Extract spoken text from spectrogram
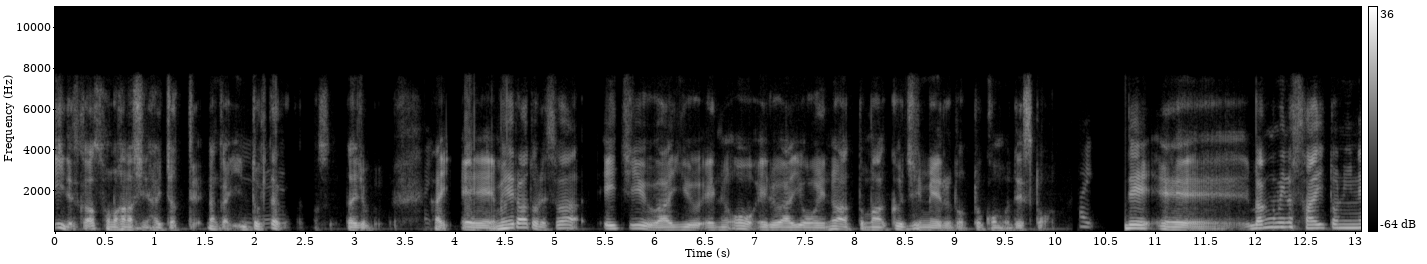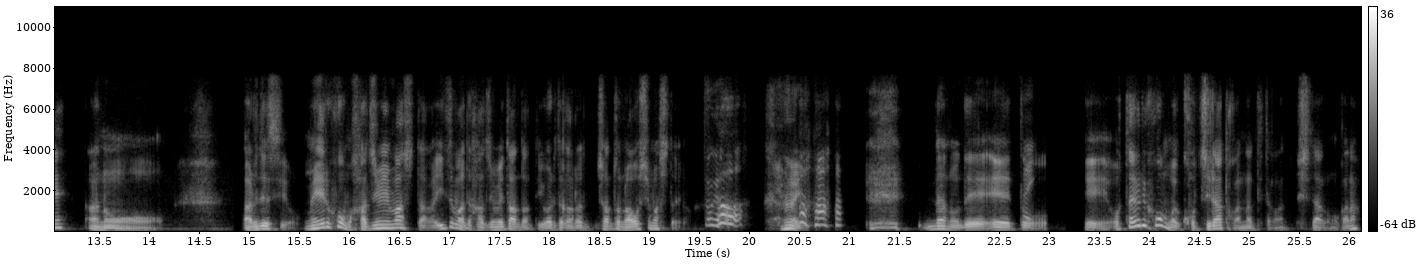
いいいですか？その話に入っちゃって。なんか言っときたいことあります？大丈夫？いはい。えーメールアドレスは、huyunolion.gmail.com ですと。はい。で、えー番組のサイトにね、あのーあれですよ、メールフォーム始めましたが、いつまで始めたんだって言われたから、ちゃんと直しましたよ。すごい。はい。なので、えっ、と、はいえーお便りフォームはこちらとかになってたかしたのかな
